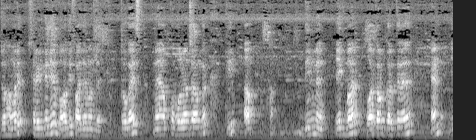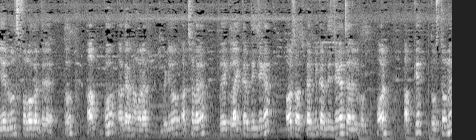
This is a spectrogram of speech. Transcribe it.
जो हमारे शरीर के लिए बहुत ही फ़ायदेमंद है। तो गाइज़ मैं आपको बोलना चाहूँगा कि आप दिन में एक बार वर्कआउट करते रहे एंड ये रूल्स फॉलो करते रहे। तो आपको अगर हमारा वीडियो अच्छा लगा तो एक लाइक कर दीजिएगा और सब्सक्राइब भी कर दीजिएगा चैनल को। और आपके दोस्तों में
